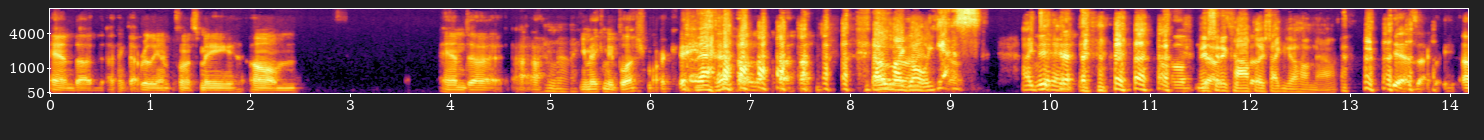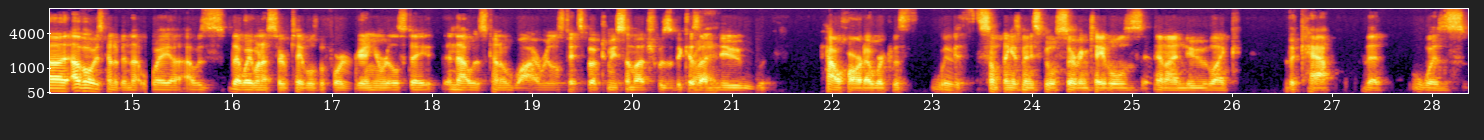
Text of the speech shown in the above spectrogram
and uh, I think that really influenced me. Um, and uh, I don't know, you're making me blush, Mark. that was my goal. Yes, I did it. um, Mission no, accomplished. I can go home now. yeah, exactly. Uh, I've always kind of been that way. I was that way when I served tables before getting in real estate, and that was kind of why real estate spoke to me so much was because right. I knew how hard I worked with with something as many schools serving tables, and I knew like the cap that was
